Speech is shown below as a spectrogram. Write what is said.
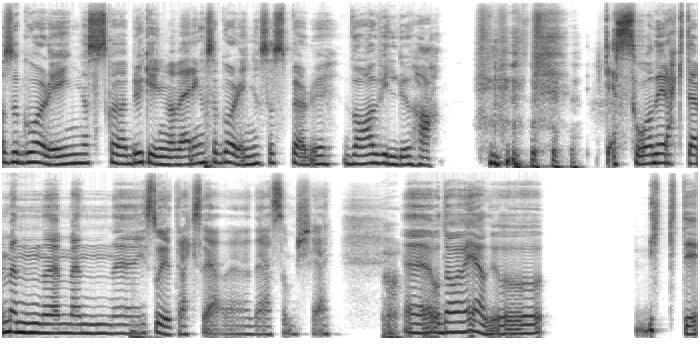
og så går du inn og så skal du ha brukerinvolvering, og så går du inn og så spør du hva vil du ha. Ikke så direkte, men, men uh, i store trekk så er det det som skjer. Ja. Uh, og da er det jo viktig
